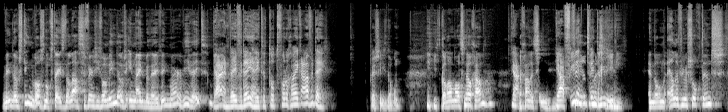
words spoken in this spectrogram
Windows 10 was nog steeds de laatste versie van Windows in mijn beleving, maar wie weet. Ja, en WVD heette tot vorige week AVD. Precies, daarom. Het kan allemaal snel gaan. Ja. We gaan het zien. Ja, 24, juni. En dan 11 uur s ochtends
